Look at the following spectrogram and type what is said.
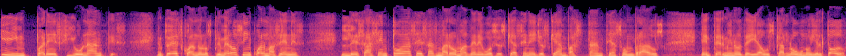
impresionantes. Entonces, cuando los primeros cinco almacenes les hacen todas esas maromas de negocios que hacen ellos, quedan bastante asombrados en términos de ir a buscar lo uno y el todo.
